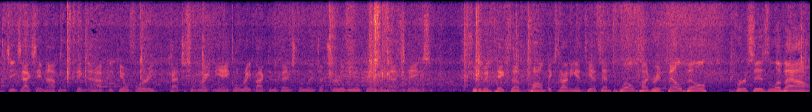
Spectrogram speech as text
That's the exact same happen, thing that happened to Cale Fleury. Catches him right in the ankle, right back to the bench for Lynch. I'm sure he'll be okay, but that stings. Schueneman takes a bump. 690 and TSN 1200. Belleville versus Laval.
